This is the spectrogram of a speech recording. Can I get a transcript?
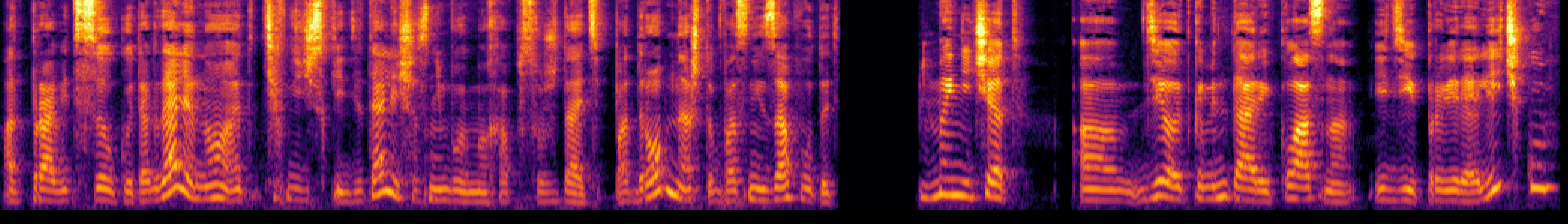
отправить ссылку и так далее, но это технические детали, сейчас не будем их обсуждать подробно, чтобы вас не запутать. Мэничет э, делает комментарий, классно, иди проверяй личку.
